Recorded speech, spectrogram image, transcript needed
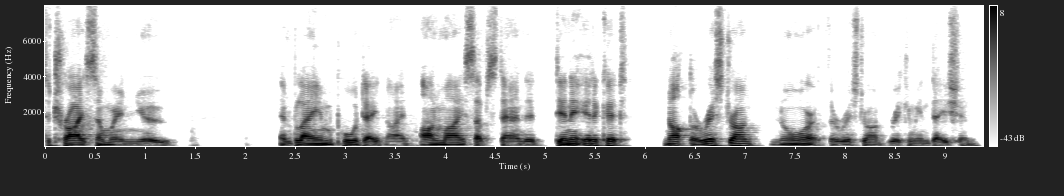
to try somewhere new and blame poor date night on my substandard dinner etiquette, not the restaurant nor the restaurant recommendation.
